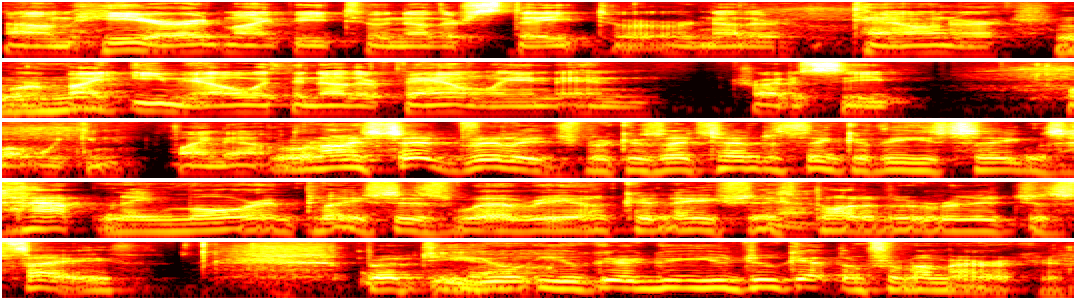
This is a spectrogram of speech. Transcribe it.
Um, here, it might be to another state or, or another town, or or by email with another family, and, and try to see what we can find out. When I said village, because I tend to think of these things happening more in places where reincarnation is Yeah. part of a religious faith. But you, you you do get them from America.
